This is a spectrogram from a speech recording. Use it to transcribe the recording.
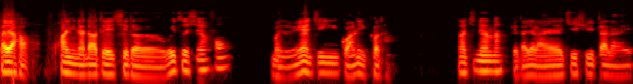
大家好，欢迎来到这一期的微智先锋美容院经营管理课堂。那今天呢，给大家来继续带来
